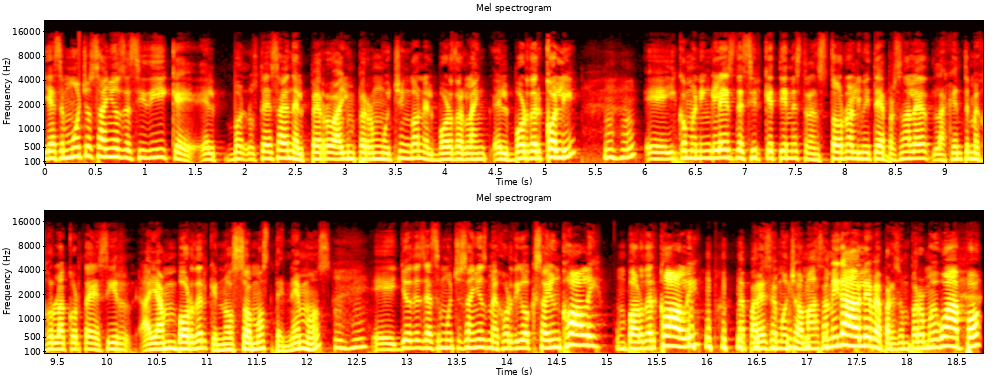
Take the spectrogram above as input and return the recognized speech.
Y hace muchos años decidí que, el, bueno, ustedes saben, el perro, hay un perro muy chingón, el borderline, el border collie. Eh, y como en inglés decir que tienes trastorno límite de personalidad, la gente mejor lo acorta a decir I am border, que no somos, tenemos. Eh, yo desde hace muchos años mejor digo que soy un collie, un border collie. me parece mucho más amigable, me parece un perro muy guapo.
